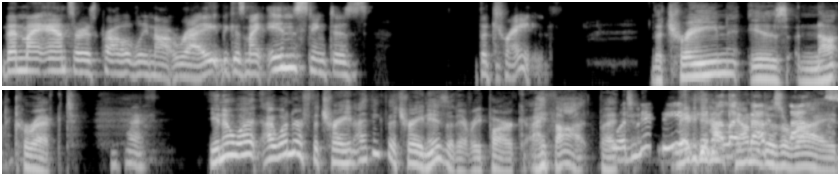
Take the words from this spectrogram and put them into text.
Then my answer is probably not right because my instinct is the train. The train is not correct. Okay. You know what? I wonder if the train. I think the train is at every park. I thought, but Wouldn't it be? maybe they Yeah, don't count it as a ride.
